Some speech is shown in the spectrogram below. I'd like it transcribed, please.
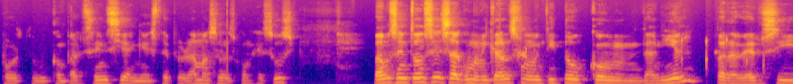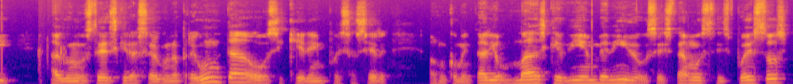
por tu comparecencia en este programa Solos con Jesús. Vamos entonces a comunicarnos un momentito con Daniel para ver si alguno de ustedes quiere hacer alguna pregunta o si quieren pues hacer algún comentario. Más que bienvenidos, estamos dispuestos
